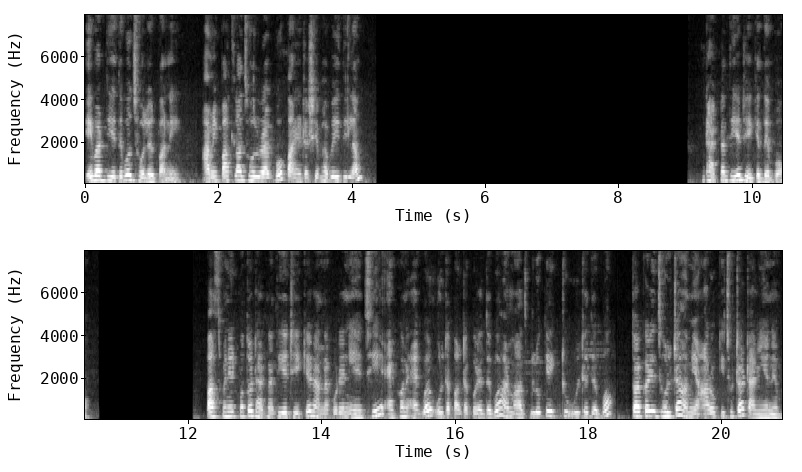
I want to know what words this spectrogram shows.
এবার দিয়ে দেব ঝোলের পানি। আমি পাতলা ঝোল রাখব, পানিটা সেভাবেই দিলাম। ঢাকনা দিয়ে ঢেকে দেব। পাঁচ মিনিট মতো ঢাকনা দিয়ে ঢেকে রান্না করে নিয়েছি। এখন একবার উল্টা পাল্টা করে দেব আর মাছগুলোকে একটু উল্টে দেব। তরকারি ঝোলটা আমি আরও কিছুটা টানিয়ে নেব।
